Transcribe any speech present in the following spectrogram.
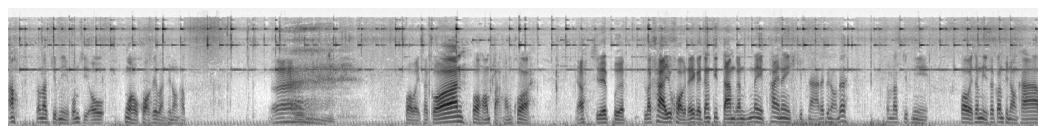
เอาสำหรับคลิปนี้ผมสิเอางัวเขาขอกได้บ้านพี่น้องครับ พอไว้สะก่อนพอหอมปากหอมคอเดี๋ยวสิไปเปิดราคาอยู่ขอกได้ก็จังติดตามกันในภายในคลิปหน้าได้พี่น้องเด้อสำหรับคลิปนี้พอไว้สำนีสะก่อนพี่น้องครับ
